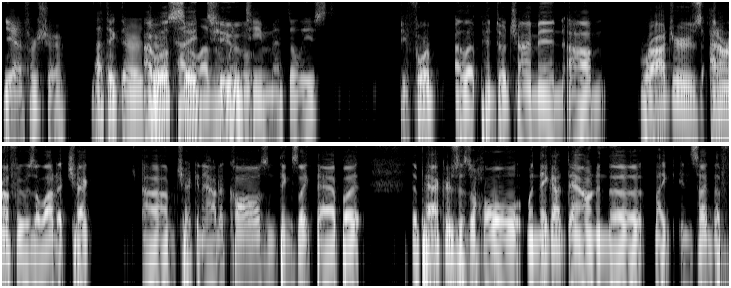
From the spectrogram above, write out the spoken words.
Yeah, for sure. I think they're, I they're will a 10, say 11 too- team at the least. Before I let Pinto chime in, um, Rodgers. I don't know if it was a lot of check, um, checking out of calls and things like that, but the Packers as a whole, when they got down in the like inside the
